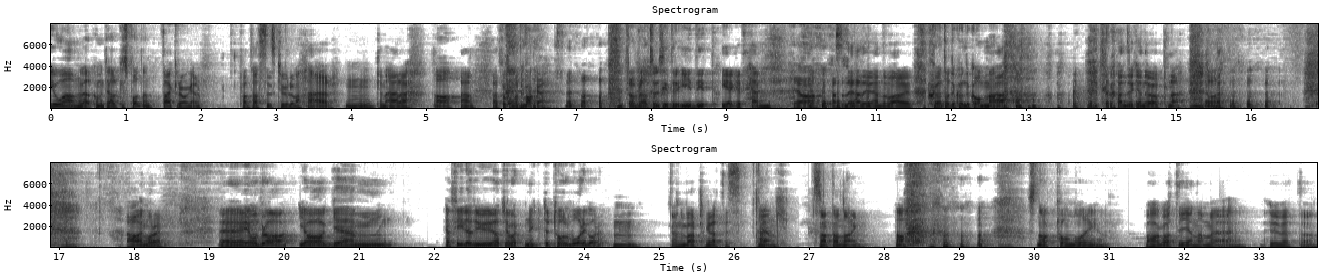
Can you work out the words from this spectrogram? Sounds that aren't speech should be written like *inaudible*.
Hej Johan, välkommen till Alkispodden. Tack Roger. Fantastiskt kul att vara här. Mm. Vilken ära Ja, ja, att få komma tillbaka. *laughs* framförallt som du sitter i ditt eget hem. ja, alltså det hade ju ändå varit Skönt att du kunde komma. *laughs* skönt att du kunde öppna. Ja. Ja, hur mår du? Eh, jag mår bra. Jag, ehm, jag firade ju att jag varit nykter 12 år igår. Mm. Underbart, grattis. Tack. Igen. Snart tonåring. Ja. Snart tonåring. ja. Vad har gått igenom eh, huvudet och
